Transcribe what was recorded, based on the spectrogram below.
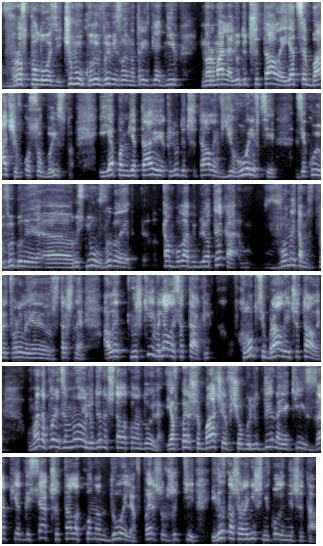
в розполозі. Чому? Коли вивезли на 3-5 днів нормально, люди читали. Я це бачив особисто. І я пам'ятаю, як люди читали в Єгорівці, з якою вибили е, русню, вибили там була бібліотека. Вони там перетворили страшне, але книжки валялися так. Хлопці брали і читали. У мене поряд зі мною людина читала Конан Дойля. Я вперше бачив, щоб людина, який за 50 читала Конан Дойля вперше в житті, і він сказав, що раніше ніколи не читав.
